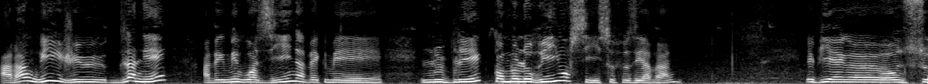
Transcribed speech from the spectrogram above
avant, oui, j'ai eu de l'année avec mes voisines, avec mes le blé, comme le riz aussi se faisait avant. Eh bien, euh, on se...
